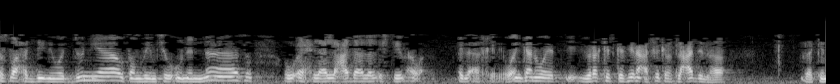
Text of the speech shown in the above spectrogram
إصلاح الدين والدنيا وتنظيم شؤون الناس وإحلال العدالة الاجتماعية إلى آخره. وإن كان هو يركز كثيرا على فكرة العدل لكن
